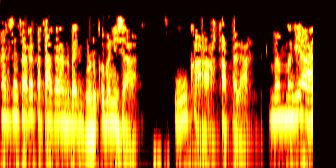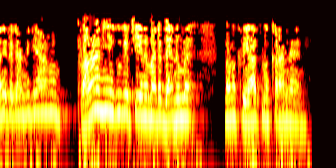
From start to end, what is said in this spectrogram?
අරසතර කතා කරන්න බැරි ගොළුකම නිසා ඌ කපලා මම මගේ ආහාරයට ගන්න ගියාම ප්‍රාණියෙකුගේ තියෙන මට දැනුම මම ක්‍රියාත්මක කරන්නේ නැහැ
